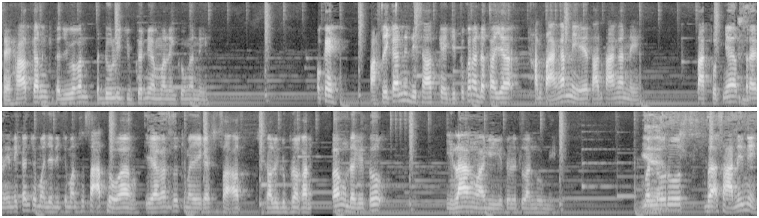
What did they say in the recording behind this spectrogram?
sehat kan kita juga kan peduli juga nih sama lingkungan nih. Oke, pastikan nih di saat kayak gitu kan ada kayak tantangan nih ya, tantangan nih. Takutnya tren ini kan cuma jadi cuma sesaat doang. Ya kan tuh cuma jadi kayak sesaat sekali gebrakan doang udah gitu hilang lagi gitu di telan bumi. Iya. Menurut Mbak Sani nih,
